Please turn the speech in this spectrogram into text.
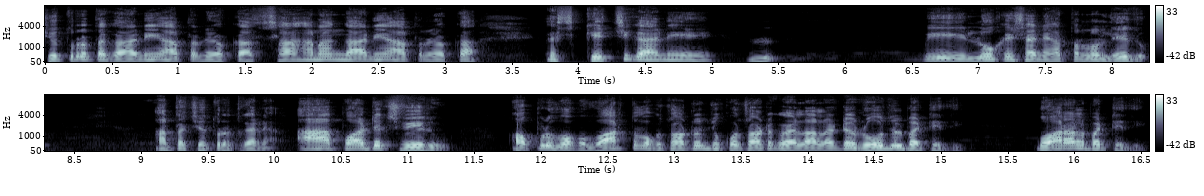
చతురత కానీ అతని యొక్క సహనం కానీ అతని యొక్క స్కెచ్ కానీ మీ లోకేష్ అనే అతనిలో లేదు. అంత చతురతగానే. ఆ పాలిటిక్స్ వేరు. అప్పుడు ఒక వార్త ఒక చోట నుంచి ఇంకో చోటకు వెళ్ళాలంటే రోజులు పట్టేది. వారాలు పట్టేది.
